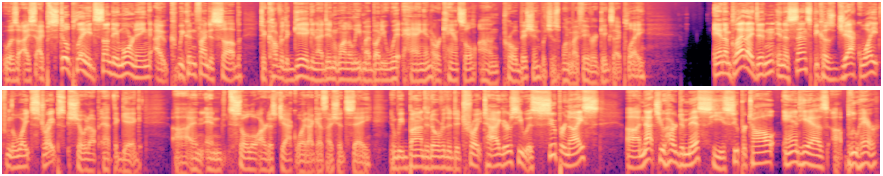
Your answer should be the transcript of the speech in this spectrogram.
was I, I still played Sunday morning. I, we couldn't find a sub to cover the gig, and I didn't want to leave my buddy Witt hanging or cancel on Prohibition, which is one of my favorite gigs I play. And I'm glad I didn't, in a sense, because Jack White from the White Stripes showed up at the gig. Uh, and, and solo artist Jack White, I guess I should say. And we bonded over the Detroit Tigers. He was super nice, uh, not too hard to miss. He's super tall and he has uh, blue hair.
